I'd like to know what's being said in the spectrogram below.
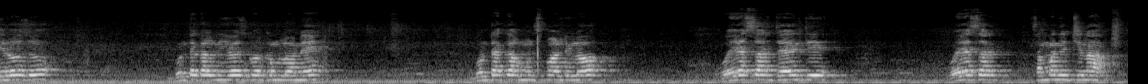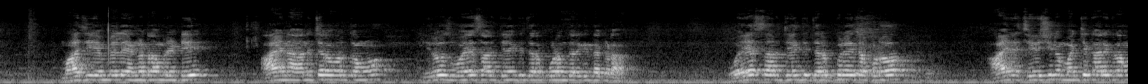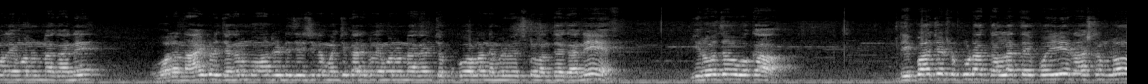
ఈరోజు గుంటకల్ నియోజకవర్గంలోని గుంటకల్ మున్సిపాలిటీలో వైఎస్ఆర్ జయంతి వైఎస్ఆర్ సంబంధించిన మాజీ ఎమ్మెల్యే వెంకటరామరెడ్డి ఆయన అనుచర వర్గము ఈరోజు వైఎస్ఆర్ జయంతి జరుపుకోవడం జరిగింది అక్కడ. వైఎస్ఆర్ జయంతి జరుపుకునేటప్పుడు ఆయన చేసిన మంచి కార్యక్రమాలు ఏమైనా ఉన్నా కానీ వాళ్ళ నాయకుడు జగన్మోహన్ రెడ్డి చేసిన మంచి కార్యక్రమాలు ఏమైనా ఉన్నా కానీ చెప్పుకోవాలని నెమ్మది వేసుకోవాలి అంతేగాని ఈరోజు ఒక డిపాజిట్లు కూడా గల్లెత్తైపోయి రాష్ట్రంలో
